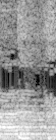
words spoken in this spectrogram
heart.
